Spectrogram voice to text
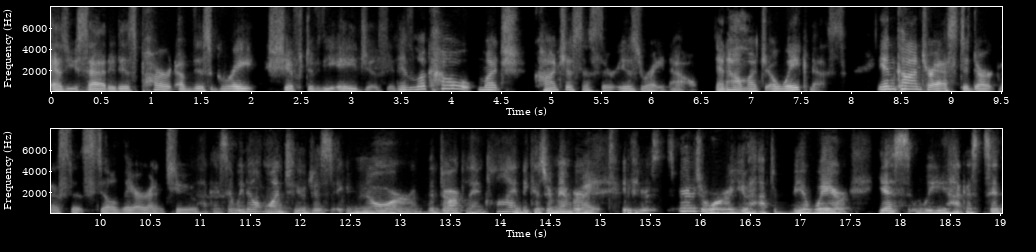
as you said, it is part of this great shift of the ages. And look how much consciousness there is right now and how much awakeness, in contrast to darkness that's still there and to, like i said we don't want to just ignore the darkly inclined because remember right, if you're a spiritual warrior you have to be aware yes we like i said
